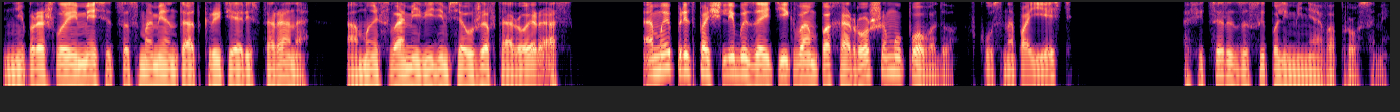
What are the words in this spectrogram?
«Не прошло и месяца с момента открытия ресторана, а мы с вами видимся уже второй раз. А мы предпочли бы зайти к вам по хорошему поводу, вкусно поесть». Офицеры засыпали меня вопросами.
